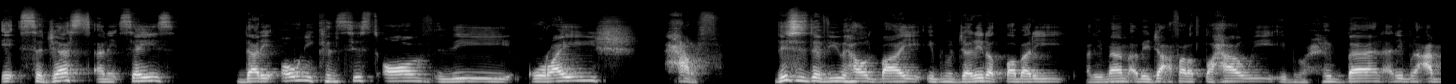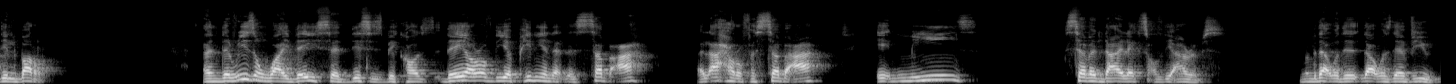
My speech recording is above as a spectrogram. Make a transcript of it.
it suggests and it says that it only consists of the Quraysh harf. This is the view held by Ibn Jarir al-Tabari, Al-Imam Abi Ja'far al-Tahawi, Ibn Hibban and Ibn Abdul Barr. And the reason why they said this is because they are of the opinion that the sab'ah, al-ahruf al-sab'ah, it means seven dialects of the Arabs. Remember that was, that was their view.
